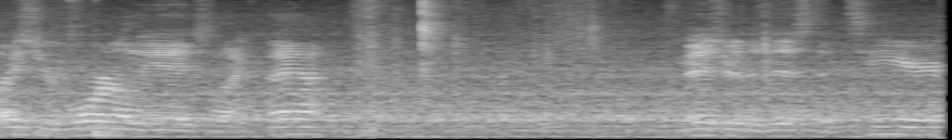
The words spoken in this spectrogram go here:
Place your board on the edge like that. Measure the distance here.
